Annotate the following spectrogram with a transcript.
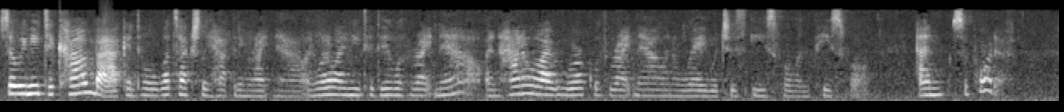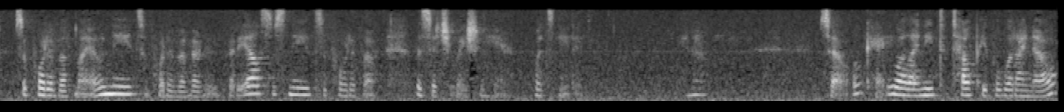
so we need to come back into well, what's actually happening right now, and what do I need to deal with right now, and how do I work with right now in a way which is easeful and peaceful and supportive. Supportive of my own needs, supportive of everybody else's needs, supportive of the situation here. What's needed? You know? So, okay, well, I need to tell people what I know.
